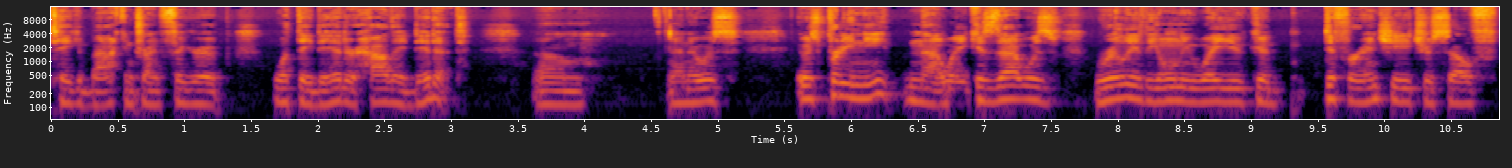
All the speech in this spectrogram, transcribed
take it back and try and figure out what they did or how they did it. Um, and it was it was pretty neat in that way because that was really the only way you could differentiate yourself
